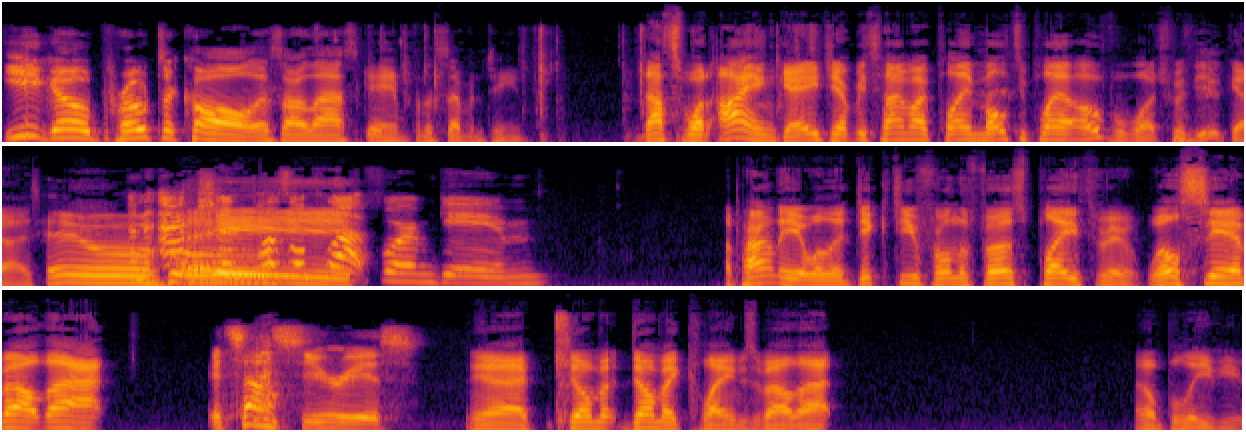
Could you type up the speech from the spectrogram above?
Ego Protocol is our last game for the 17th. that's what I engage every time I play multiplayer Overwatch with you guys. Hey, An action Hey. puzzle platform game. Apparently, it will addict you from the first playthrough. We'll see about that. It sounds serious. Yeah, don't don't make claims about that. I don't believe you.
